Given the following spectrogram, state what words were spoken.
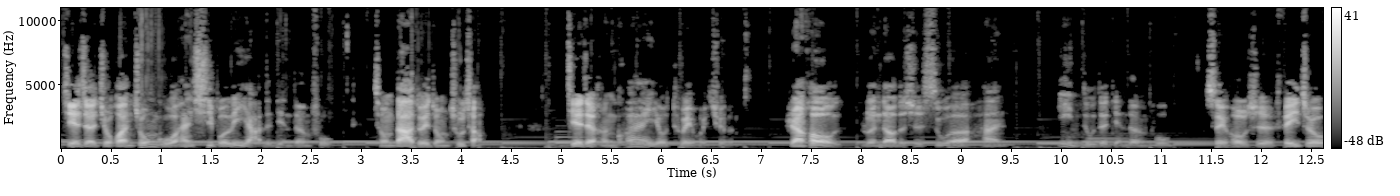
接着就换中国和西伯利亚的点灯夫从大队中出场，接着很快又退回去了。然后轮到的是苏俄和印度的点灯夫，随后是非洲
